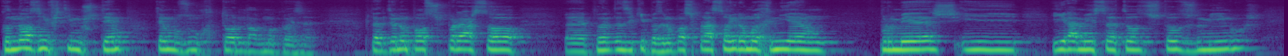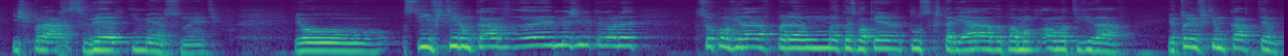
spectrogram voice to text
quando nós investimos tempo, temos um retorno de alguma coisa. Portanto, eu não posso esperar só, eh, por exemplo, das equipas, eu não posso esperar só ir a uma reunião por mês e, e ir à missa todos, todos os domingos e esperar receber imenso, não é? Tipo, eu, se investir um bocado, eh, imagina que agora sou convidado para uma coisa qualquer pelo secretariado ou para uma, uma atividade. Eu estou a investir um bocado de tempo,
